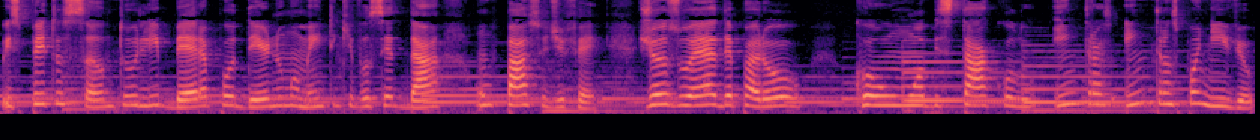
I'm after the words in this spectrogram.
O Espírito Santo libera poder no momento em que você dá um passo de fé. Josué deparou com um obstáculo intransponível,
